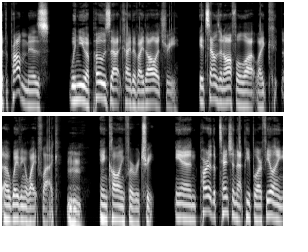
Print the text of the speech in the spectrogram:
But the problem is when you oppose that kind of idolatry, it sounds an awful lot like uh, waving a white flag hmm and calling for retreat. And part of the tension that people are feeling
